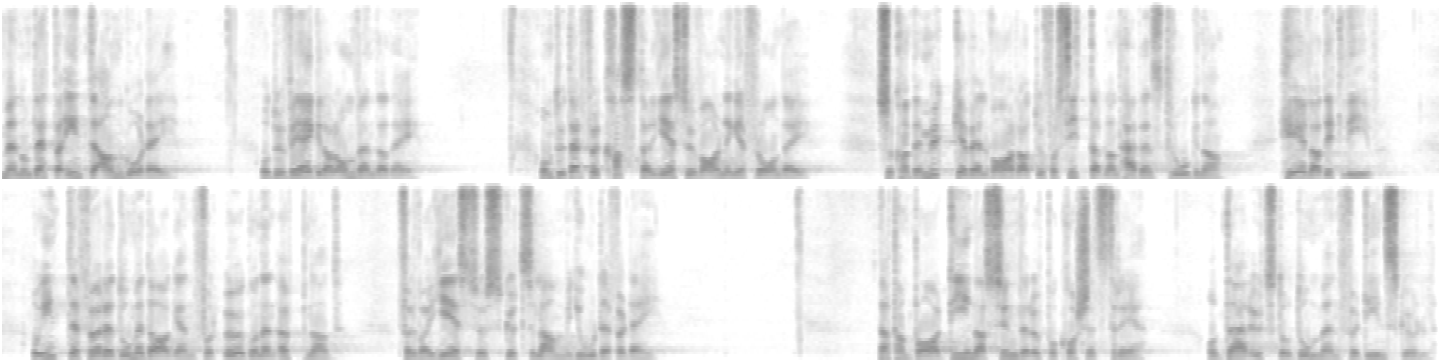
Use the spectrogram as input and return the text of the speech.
Men om detta inte angår dig och du vägrar omvända dig, om du därför kastar Jesu varning ifrån dig, så kan det mycket väl vara att du får sitta bland Herrens trogna hela ditt liv och inte före domedagen får ögonen öppnad för vad Jesus, Guds lamm, gjorde för dig. Att han bar dina synder upp på korsets trä och där utstår domen för din skull.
